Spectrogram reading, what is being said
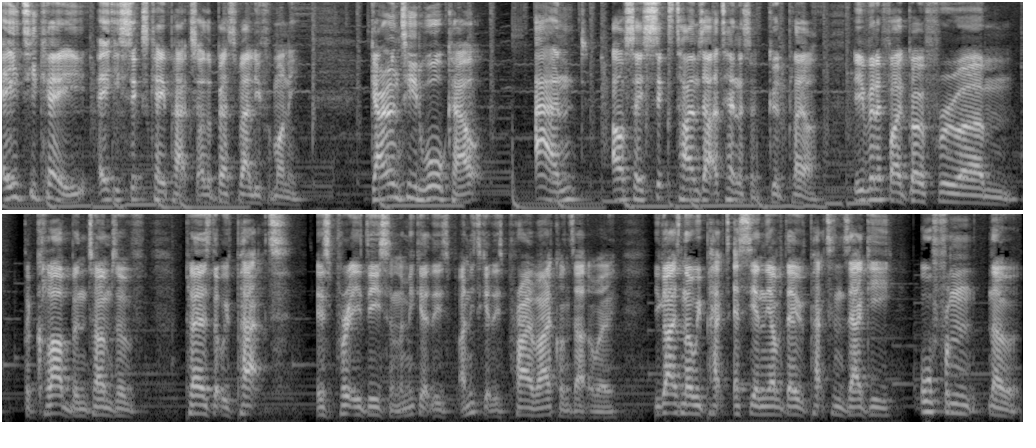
80k, 86k packs are the best value for money. Guaranteed walkout, and I'll say six times out of 10 it's a good player. Even if I go through um, the club in terms of players that we've packed, is pretty decent. Let me get these, I need to get these prime icons out of the way. You guys know we packed Essien the other day, we packed Inzaghi, all from, no,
